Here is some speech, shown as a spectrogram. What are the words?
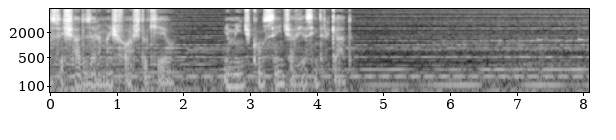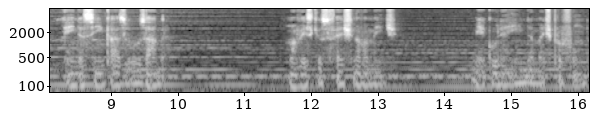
Mantê-los fechados era mais forte do que eu. Minha mente consciente havia se entregado. E ainda assim, caso os abra, uma vez que os feche novamente, mergulhe ainda mais profundo.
